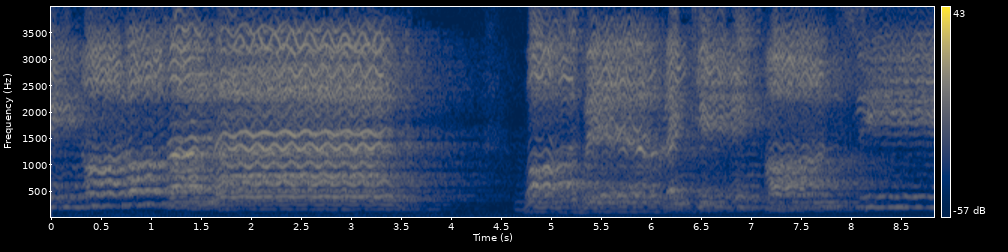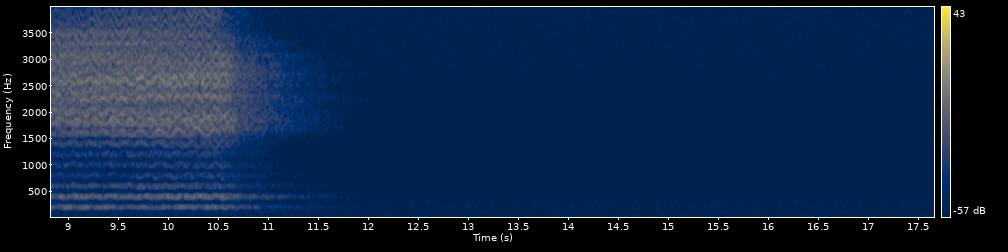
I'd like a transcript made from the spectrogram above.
in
